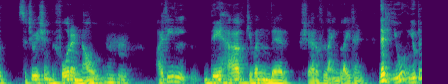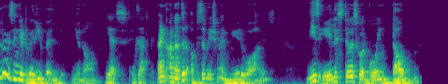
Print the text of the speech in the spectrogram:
the situation before and now, mm-hmm. I feel they have given their share of limelight and they're u- utilizing it very well, you know. yes exactly And another observation I made was these A-listers who are going down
